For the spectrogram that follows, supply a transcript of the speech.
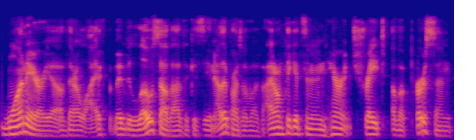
one area of their life, but maybe low self efficacy in other parts of life. I don't think it's an inherent trait of a person.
